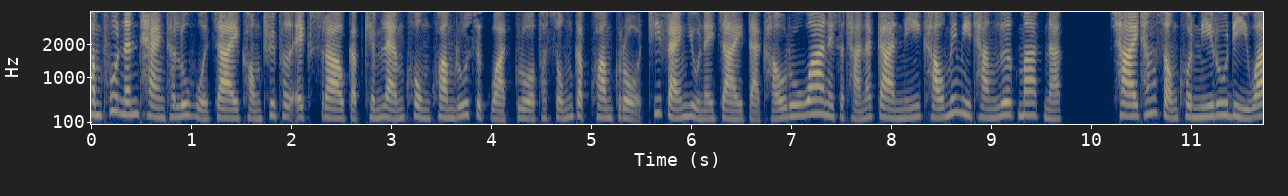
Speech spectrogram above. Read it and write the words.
คำพูดนั้นแทงทะลุหัวใจของ Triple X ราวกับเข็มแหลมคมความรู้สึกหวาดกลัวผสมกับความโกรธที่แฝงอยู่ในใจ แต่เขารู้ว่าในสถานการณ์นี้เขาไม่มีทางเลือกมากนัก ชายทั้งสองคนนี้รู้ดีว่า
